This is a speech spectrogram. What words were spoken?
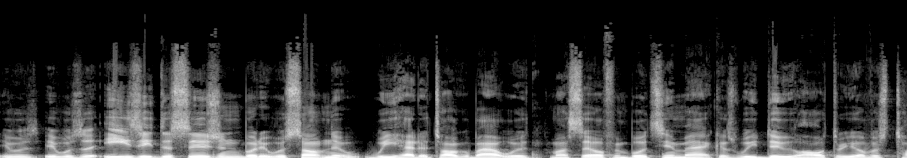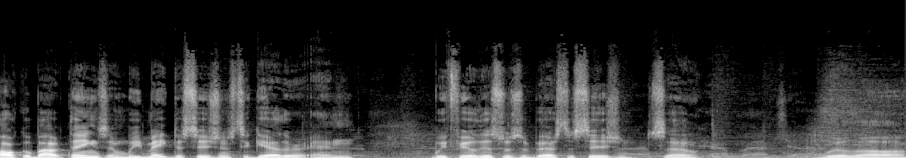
it was it was an easy decision, but it was something that we had to talk about with myself and Bootsy and Matt because we do all three of us talk about things and we make decisions together, and we feel this was the best decision. So we'll uh,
